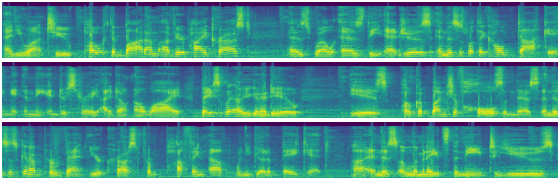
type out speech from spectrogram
and you want to poke the bottom of your pie crust as well as the edges. And this is what they call docking in the industry. I don't know why. Basically, all you're going to do is poke a bunch of holes in this, and this is going to prevent your crust from puffing up when you go to bake it. Uh, and this eliminates the need to use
